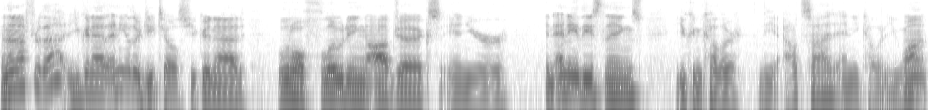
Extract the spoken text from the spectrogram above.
And then after that, you can add any other details. You can add little floating objects in your in any of these things. You can color the outside any color you want.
